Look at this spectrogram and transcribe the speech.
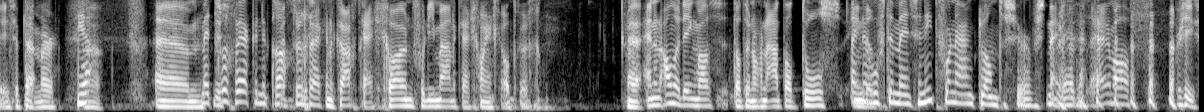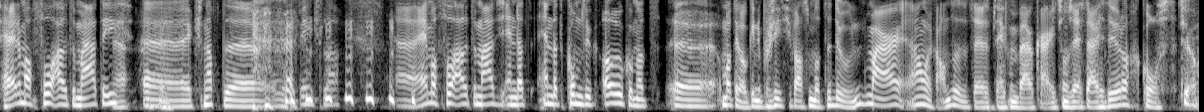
in september. Ja. Um, met terugwerkende kracht. Met terugwerkende kracht krijg je gewoon voor die maanden krijg je gewoon je geld terug. Uh, en een ander ding was dat er nog een aantal tools. En daar hoefden mensen niet voor naar een klantenservice te Nee, dat is helemaal, precies, helemaal vol automatisch. Ja, okay. uh, ik snap de, de pinkslag. uh, helemaal vol automatisch. En dat, en dat komt natuurlijk ook omdat, omdat ik ook in de positie was om dat te doen. Maar aan de andere kant, het, het heeft me bij elkaar iets van 6000 euro gekost. Zo.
